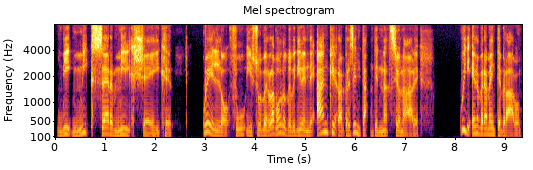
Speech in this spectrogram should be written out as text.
di Mixer Milkshake. Quello fu il suo vero lavoro dove divenne anche rappresentante nazionale. Quindi era veramente bravo.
